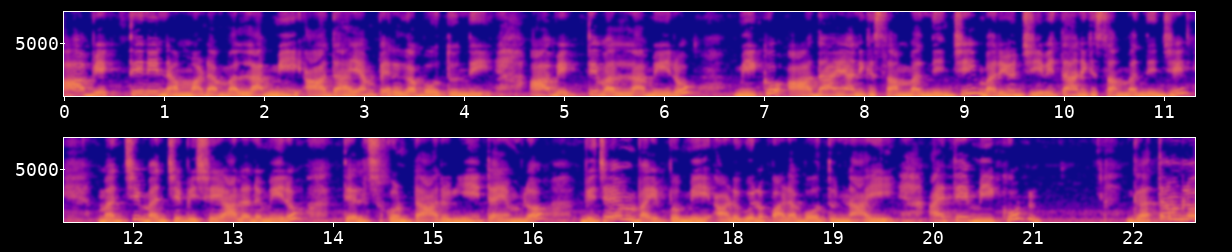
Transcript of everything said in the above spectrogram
ఆ వ్యక్తిని నమ్మడం వల్ల మీ ఆదాయం పెరగబోతుంది. ఆ వ్యక్తి వల్ల మీరు మీకు ఆదాయానికి సంబంధించి మరియు జీవితానికి సంబంధించి మంచి మంచి విషయాలను మీరు తెలుసుకుంటారు. ఈ టైంలో విజయం వైపు మీ అడుగులు పడబోతున్నాయి. అయితే మీకు గతంలో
